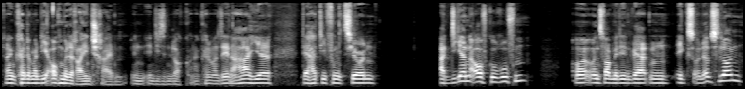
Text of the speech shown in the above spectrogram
dann könnte man die auch mit reinschreiben in, in diesen Log. Und dann könnte man sehen, aha, hier, der hat die Funktion addieren aufgerufen. Und zwar mit den Werten x und y,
